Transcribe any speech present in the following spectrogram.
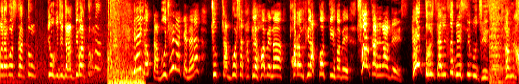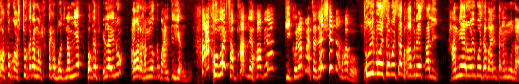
মারা বসে থাকতুম। কেউ কিছু জানতে পারতো না। এই লোকটা বুঝে না কেন? চুপচাপ বসে থাকলে হবে না। ফর্ম ফিল আপ করতেই হবে। সরকারের আদেশ। হে তুই চালি তো বেশি বুঝিস। আমি কত কষ্ট করে মাথা থেকে বোঝ নামিয়ে ওকে ফেলাইনো আবার আমি ওকে বাড়িতে নিয়ে আনব। এখন ওই সব ভাবলে হবে? কি করে বাঁচা যায় সেটা ভাবো। তুই বসে বসে ভাব রে শালি। আমি আর ওই বসে বাড়িতে আনব না।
